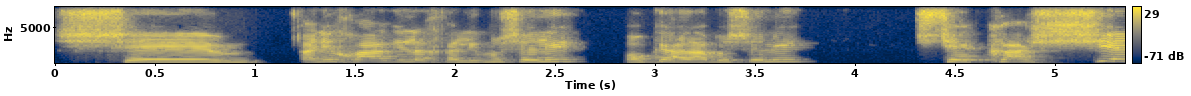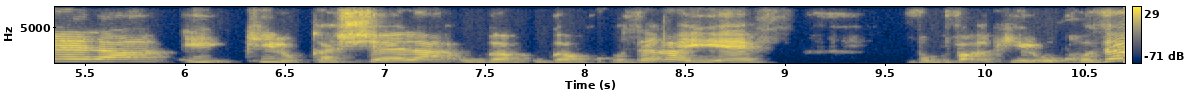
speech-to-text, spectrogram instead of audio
שאני יכולה להגיד לך על אמא שלי, אוקיי, על אבא שלי, שקשה לה, היא, כאילו קשה לה, הוא גם, הוא גם חוזר עייף, והוא כבר, כאילו, הוא חוזר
